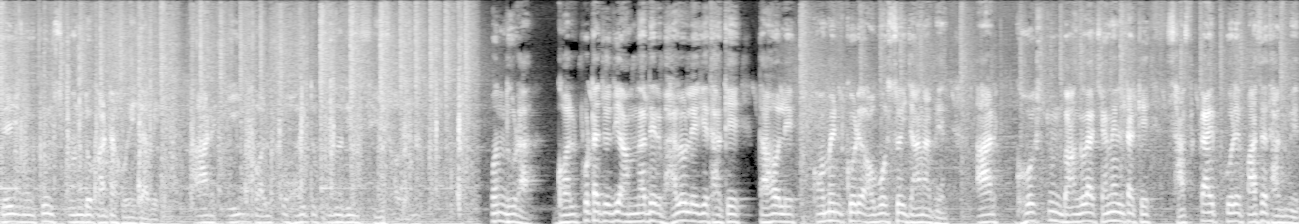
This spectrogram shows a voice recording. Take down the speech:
সেই নতুন স্কন্দ কাটা হয়ে যাবে। আর এই গল্প হয়তো কোনোদিন শেষ হবে না। বন্ধুরা, গল্পটা যদি আপনাদের ভালো লেগে থাকে, তাহলে কমেন্ট করে অবশ্যই জানাবেন। আর ঘোষটুন বাংলা চ্যানেলটাকে সাবস্ক্রাইব করে পাশে থাকবেন।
